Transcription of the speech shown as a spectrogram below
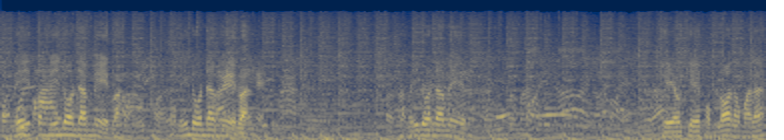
ตรงนี้ตรงนี้โดนดาเมจว่ะตรงนี้โดนดาเมจว่ะตรงนี้โดนดาเมจโอเคโอเคผมรอดออกมาแล้ว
